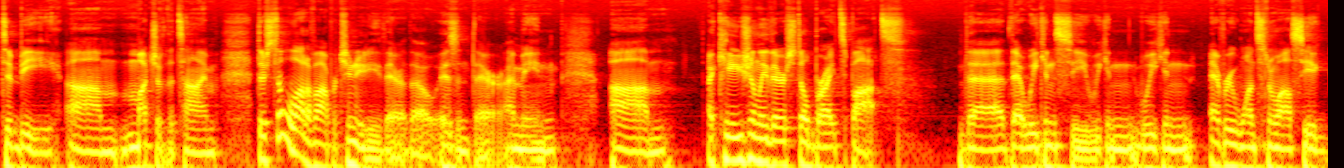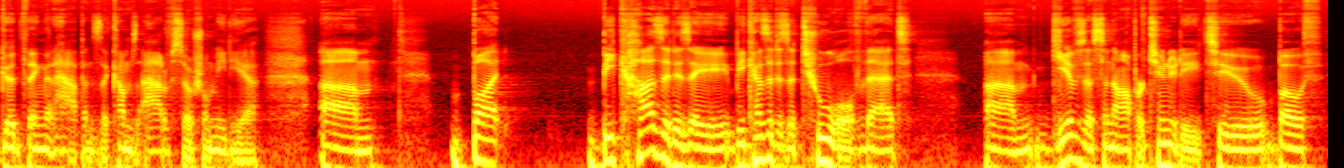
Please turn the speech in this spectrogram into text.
to be um, much of the time. There's still a lot of opportunity there, though, isn't there? I mean, um, occasionally there are still bright spots. That that we can see. We can we can every once in a while see a good thing that happens that comes out of social media, um, but because it is a because it is a tool that um, gives us an opportunity to both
